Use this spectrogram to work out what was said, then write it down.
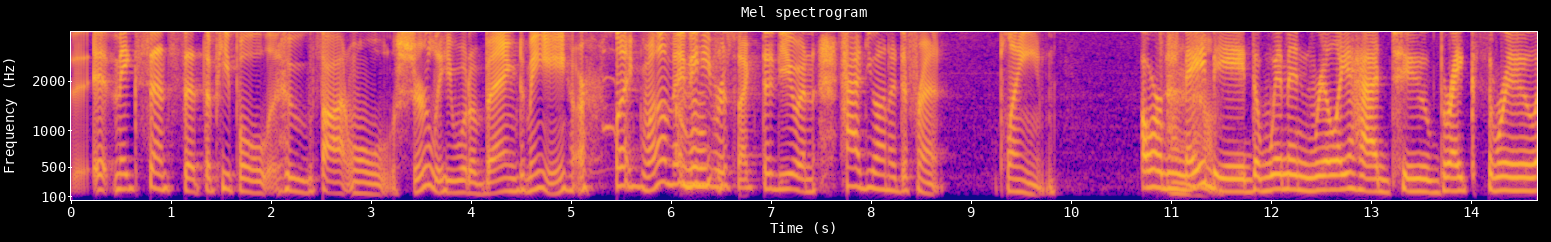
it makes sense that the people who thought, well, surely he would have banged me are like, well, maybe he mm-hmm. respected you and had you on a different plane. Or maybe the women really had to break through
